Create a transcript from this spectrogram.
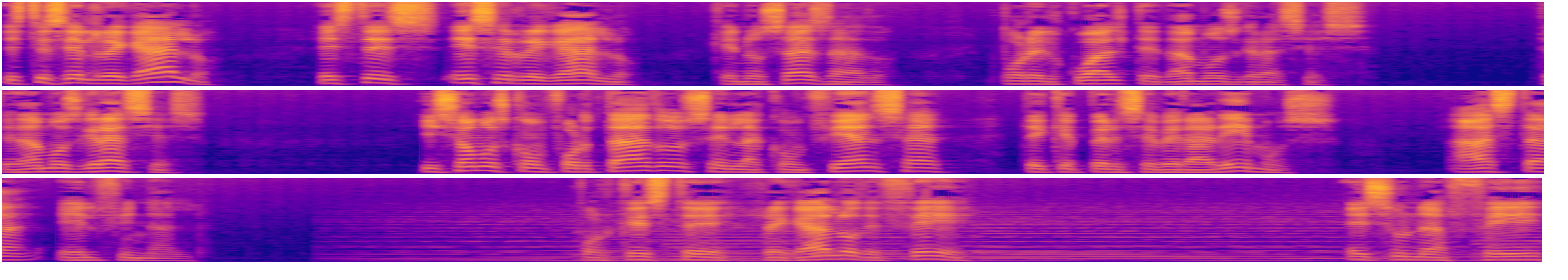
Este es el regalo, este es ese regalo que nos has dado, por el cual te damos gracias. Te damos gracias y somos confortados en la confianza de que perseveraremos hasta el final. Porque este regalo de fe es una fe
